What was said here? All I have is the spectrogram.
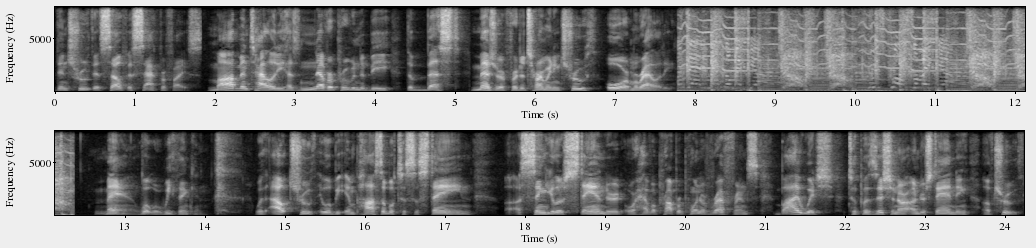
then truth itself is sacrifice. Mob mentality has never proven to be the best measure for determining truth or morality. Man, what were we thinking? Without truth, it will be impossible to sustain a singular standard or have a proper point of reference by which to position our understanding of truth.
